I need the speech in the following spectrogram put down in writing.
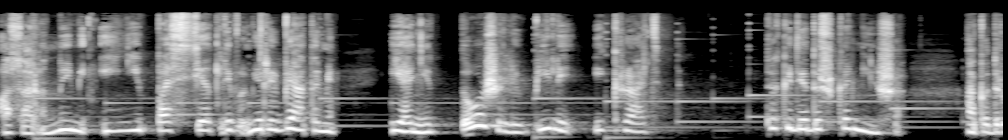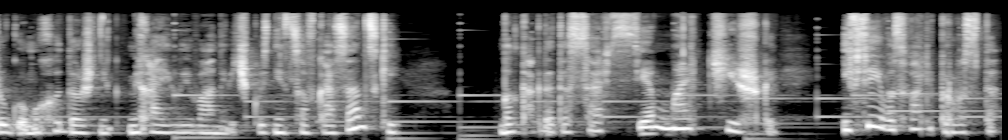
озорными и непоседливыми ребятами, и они тоже любили играть. Так и дедушка Миша – а по-другому художник Михаил Иванович Кузнецов-Казанский был когда-то совсем мальчишкой, и все его звали просто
